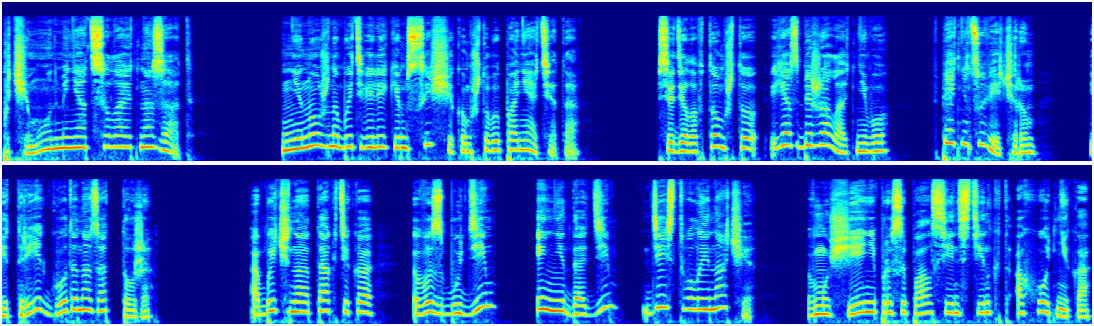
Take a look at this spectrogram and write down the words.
Почему он меня отсылает назад? Не нужно быть великим сыщиком, чтобы понять это. Все дело в том, что я сбежала от него в пятницу вечером и три года назад тоже. Обычно тактика «возбудим и не дадим» действовала иначе. В мужчине просыпался инстинкт охотника.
